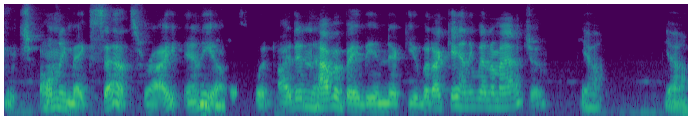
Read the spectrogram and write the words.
Which only makes sense, right? Any mm-hmm. of us would. I didn't have a baby in NICU, but I can't even imagine. Yeah. Yeah.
